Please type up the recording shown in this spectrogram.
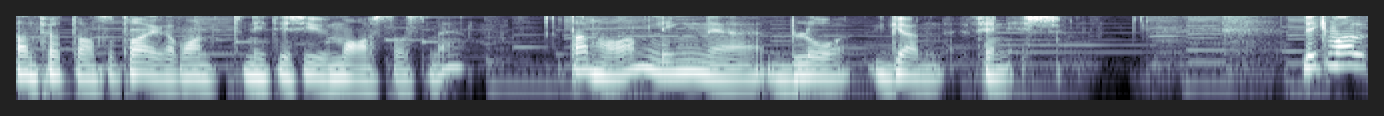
den putteren som Tiger vant 97 Masters med, den har en lignende blå gun finish. Likevel,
